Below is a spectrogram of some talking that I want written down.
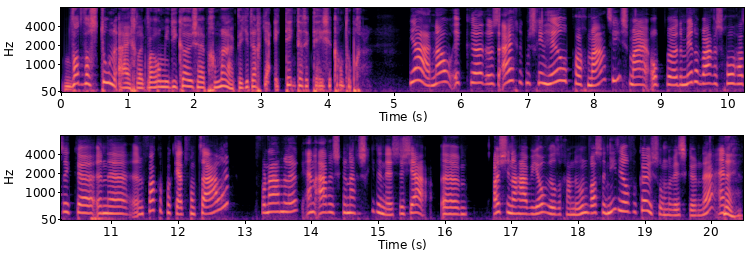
wat was toen eigenlijk waarom je die keuze hebt gemaakt? Dat je dacht, ja, ik denk dat ik deze kant op ga. Ja, nou, ik, eh, dat is eigenlijk misschien heel pragmatisch. Maar op eh, de middelbare school had ik een, een vakkenpakket van talen, voornamelijk. En aardrijkskunde en geschiedenis. Dus ja, ehm, als je naar HBO wilde gaan doen, was er niet heel veel keuze zonder wiskunde. En Nee.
